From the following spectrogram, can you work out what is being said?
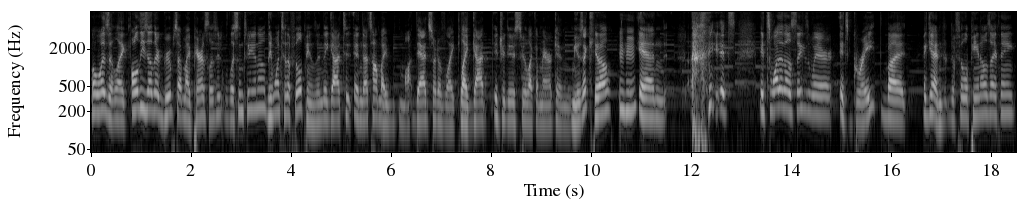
what was it like all these other groups that my parents listen listened to you know they went to the philippines and they got to and that's how my dad sort of like like got introduced to like american music you know Mm-hmm. and it's it's one of those things where it's great but again the filipinos i think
